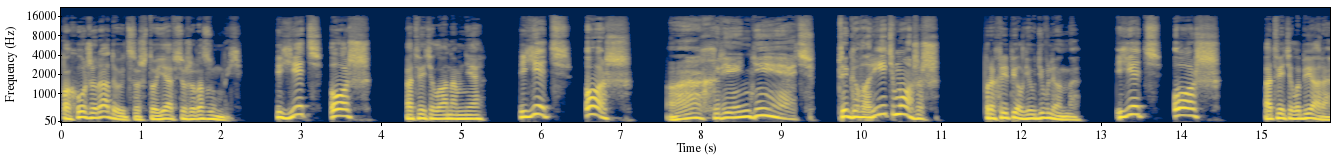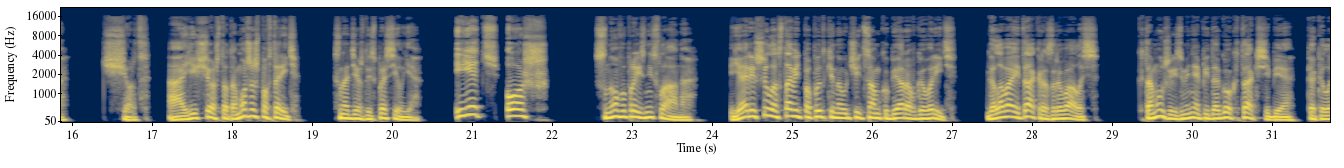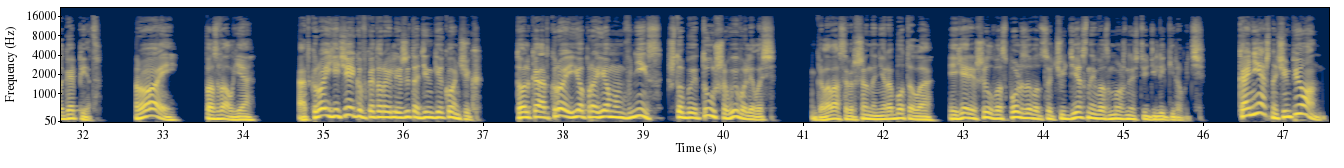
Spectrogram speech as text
Похоже, радуется, что я все же разумный. «Еть, ош!» — ответила она мне. «Еть, Ош!» «Охренеть! Ты говорить можешь?» — прохрипел я удивленно. «Еть, Ош!» — ответила Биара. «Черт, а еще что-то можешь повторить?» — с надеждой спросил я. «Еть, Ош!» — снова произнесла она. Я решил оставить попытки научить самку Биаров говорить. Голова и так разрывалась. К тому же из меня педагог так себе, как и логопед. «Рой!» — позвал я. Открой ячейку, в которой лежит один геккончик. Только открой ее проемом вниз, чтобы туша вывалилась». Голова совершенно не работала, и я решил воспользоваться чудесной возможностью делегировать. «Конечно, чемпион!»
